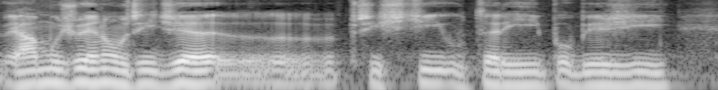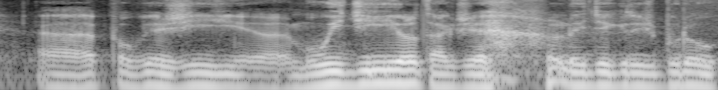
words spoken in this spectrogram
já můžu jenom říct, že příští úterý poběží, poběží můj díl, takže lidi, když budou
